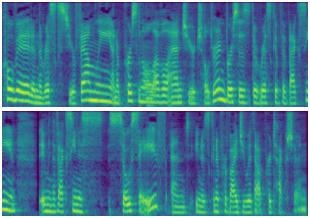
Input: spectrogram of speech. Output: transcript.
COVID and the risks to your family on a personal level and to your children versus the risk of the vaccine, I mean, the vaccine is so safe and, you know, it's going to provide you with that protection.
